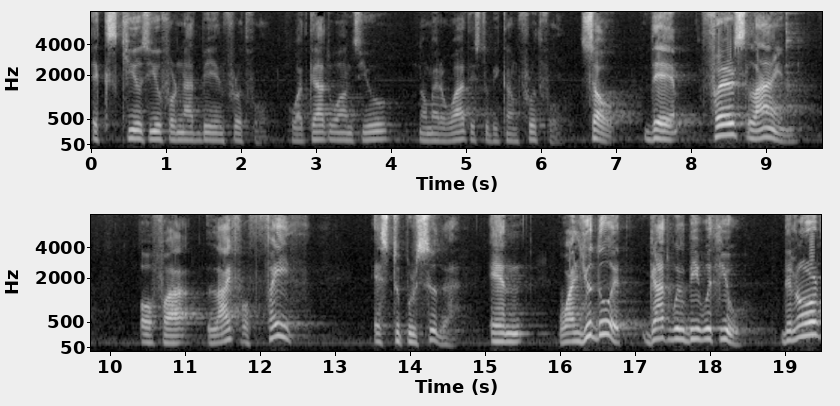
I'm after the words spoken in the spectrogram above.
excuse you for not being fruitful. What God wants you, no matter what, is to become fruitful. So, the first line of a life of faith is to pursue that. And while you do it, God will be with you. The Lord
